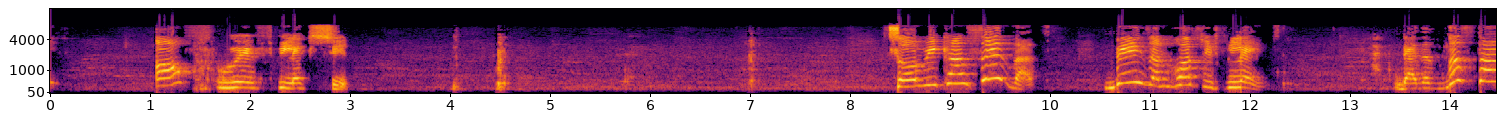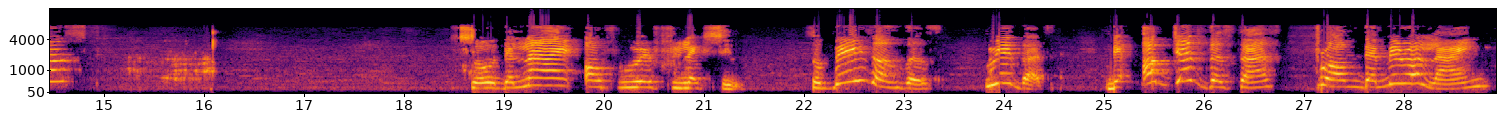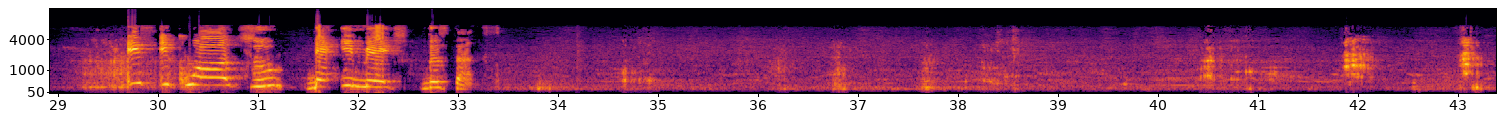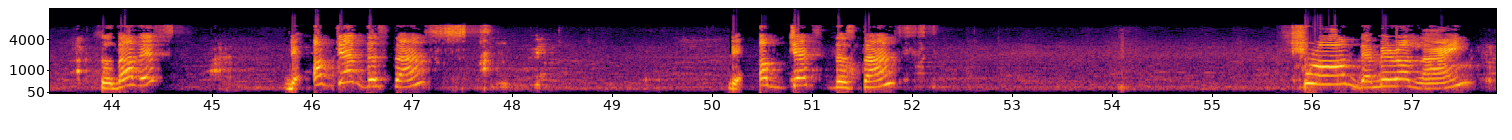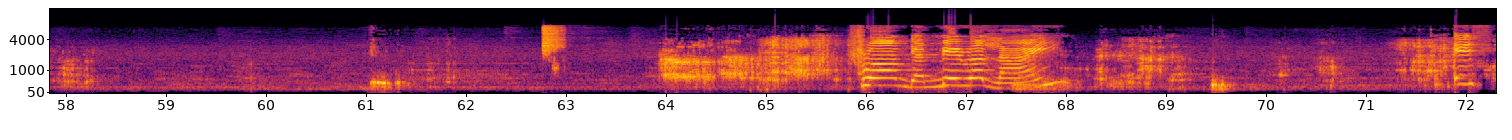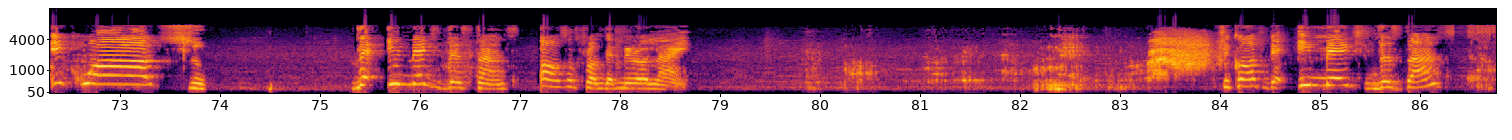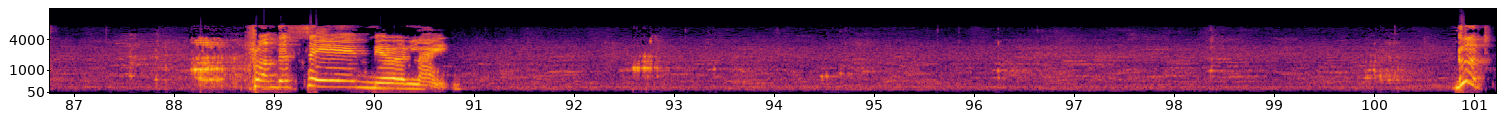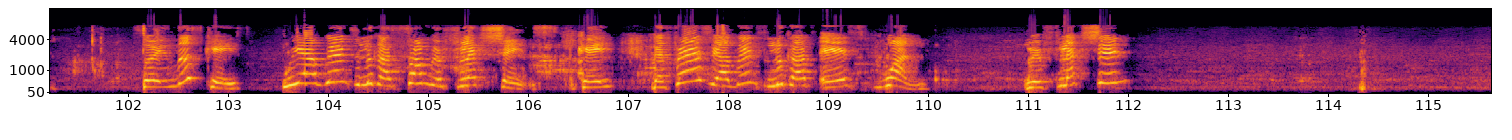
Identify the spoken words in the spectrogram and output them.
of reflection. So we can say that based on what we've learned, that the distance, so the line of reflection. So based on this, we that the object distance from the mirror line is equal to the image distance. So that is the object distance, the object distance from the mirror line from the mirror line is equal to the image distance also from the mirror line. Because the image distance from the same mirror line. Good. So in this case, we are going to look at some reflections. Okay. The first we are going to look at is one reflection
